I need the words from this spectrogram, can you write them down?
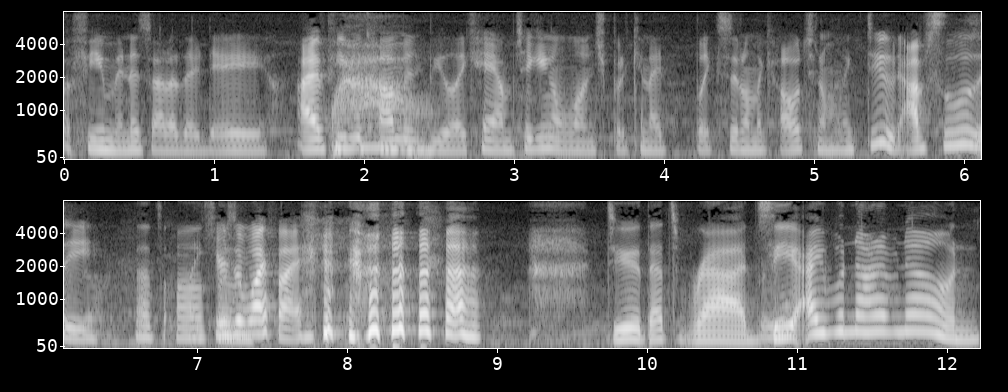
a few minutes out of their day. I have people come and be like, "Hey, I'm taking a lunch, but can I like sit on the couch?" And I'm like, "Dude, absolutely. That's awesome. Like, here's a Wi-Fi." Dude, that's rad. See, I would not have known.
